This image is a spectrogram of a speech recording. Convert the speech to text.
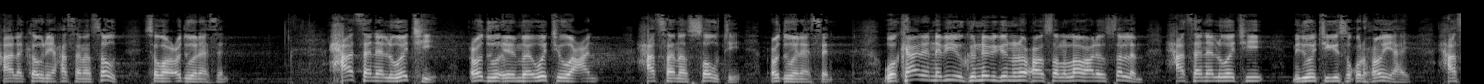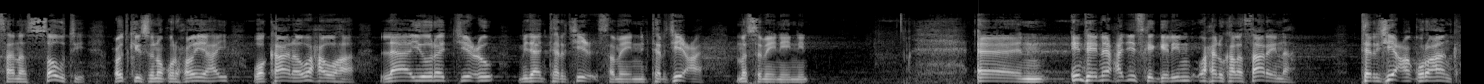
xaala kownihi xasana sawt isagoo cod wanaagsan xasana alwajhi weji wacan xasana sawti cod wanaagsan wa kaana nabiyuku nebigiinuna wuxuu sala allahu aley wasalam xasana alwajhi mid wejigiisu qurxoon yahay. Xasana asawti codkiisuna qurxoon yahay. Wa kaana waxau ahaa laa yurajicu midaan tarjiic samaynin tarjiica ma samaynaynin. Intaynaan xadiiska gelin waxaynu kala saaraynaa tarjiica qur'aanka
